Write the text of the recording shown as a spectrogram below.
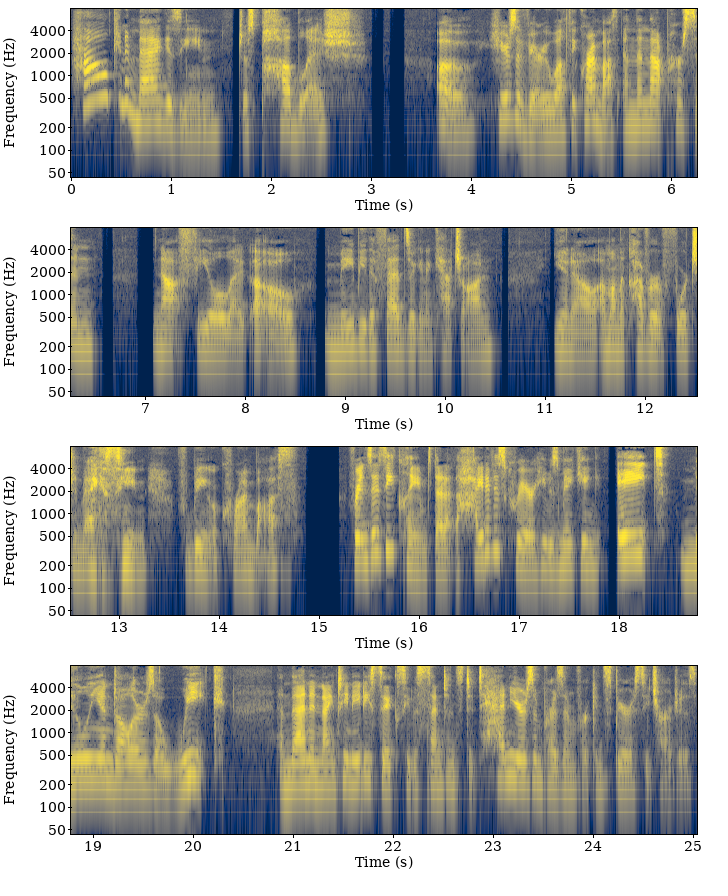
How can a magazine just publish, oh, here's a very wealthy crime boss, and then that person not feel like, uh oh, maybe the feds are going to catch on. You know, I'm on the cover of Fortune magazine for being a crime boss. Franzese claimed that at the height of his career, he was making $8 million a week. And then in 1986, he was sentenced to 10 years in prison for conspiracy charges.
